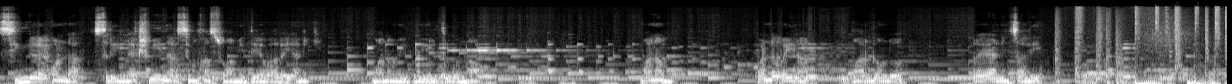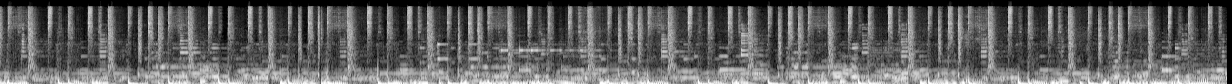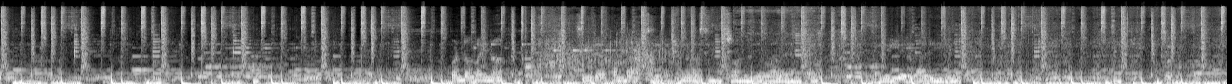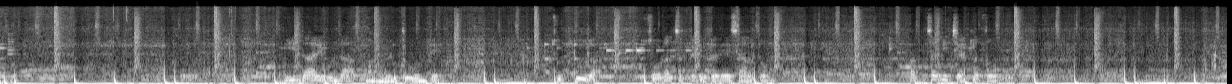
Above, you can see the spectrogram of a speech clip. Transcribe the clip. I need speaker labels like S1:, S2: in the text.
S1: సింగరకొండ శ్రీ లక్ష్మీ నరసింహస్వామి దేవాలయానికి మనం ఇప్పుడు వెళుతూ ఉన్నాం. మనం కొండపైన మార్గంలో ప్రయాణించాలి. కొండపైన సింగరకొండ శ్రీ లక్ష్మీ నరసింహస్వామి దేవాలయానికి వెళ్ళే దారి ఇది. ఈ దారి గుండా మనం వెళుతూ ఉంటే చుట్టూరా చూడ చక్కటి ప్రదేశాలతో పచ్చని చెట్లతో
